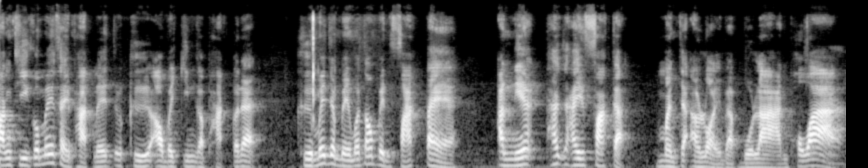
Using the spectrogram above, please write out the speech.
บางทีก็ไม่ใส่ผักเลยคือเอาไปกินกับผักก็ได้ คือไม่จำเป็นว่าต้องเป็นฟักแต่อันเนี้ยถ้าจะให้ฟักอะมันจะอร่อยแบบโบราณ เพราะว่าค่ะ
